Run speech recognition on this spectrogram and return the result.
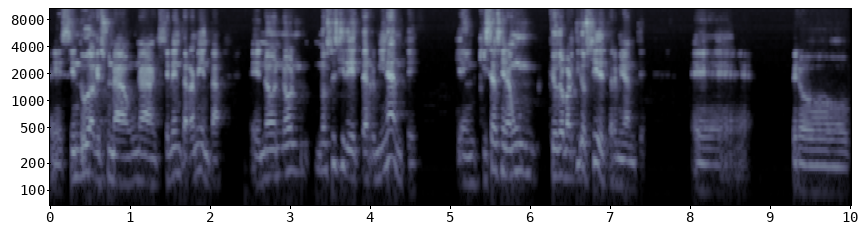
eh, sin duda que es una, una excelente herramienta. No, no, no sé si determinante, quizás en algún que otro partido sí determinante. Eh, pero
